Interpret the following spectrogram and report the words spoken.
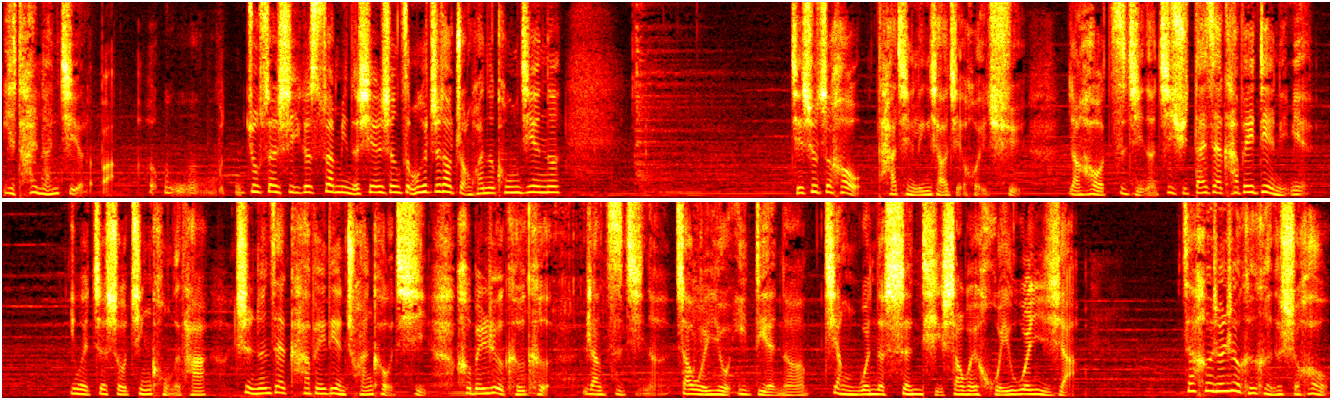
也太难解了吧！我我就算是一个算命的先生，怎么会知道转换的空间呢？结束之后，他请林小姐回去，然后自己呢继续待在咖啡店里面，因为这时候惊恐的他只能在咖啡店喘口气，喝杯热可可，让自己呢稍微有一点呢降温的身体稍微回温一下。在喝着热可可的时候，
